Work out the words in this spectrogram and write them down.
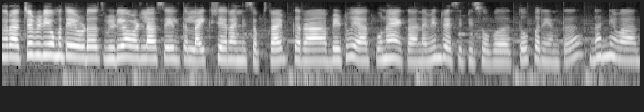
तर आजच्या व्हिडिओमध्ये एवढंच. व्हिडिओ आवडला असेल तर लाईक शेअर आणि सबस्क्राईब करा. भेटूयात पुन्हा एका नवीन रेसिपीसोबत तोपर्यंत धन्यवाद.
